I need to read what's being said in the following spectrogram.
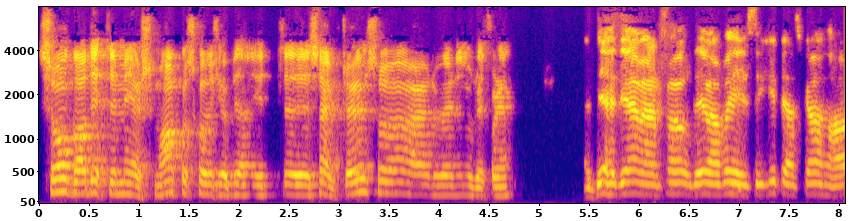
Så ga dette mersmak, og skal du kjøpe nytt uh, seiltøy, så er det vel en mulighet for det? Det, det, er i hvert fall, det er i hvert fall helt sikkert. Jeg skal ha,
